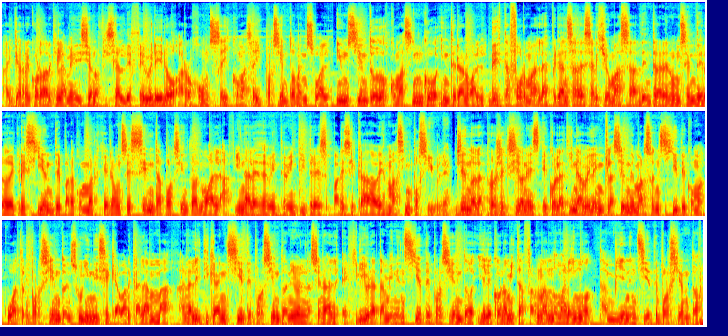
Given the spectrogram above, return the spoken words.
Hay que recordar que la medición oficial de febrero arrojó un 6,6% mensual y un 102,5% interanual. De esta forma, la esperanza de Sergio Massa de entrar en un sendero decreciente para converger a un 60% anual a finales de 2023 parece cada vez más imposible. Yendo a las proyecciones, Ecolatina ve la inflación de marzo en 7,4% en su índice que abarca Lamba, analítica en 7% a nivel nacional equilibra también en 7% y el economista Fernando Marengo también en 7%.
